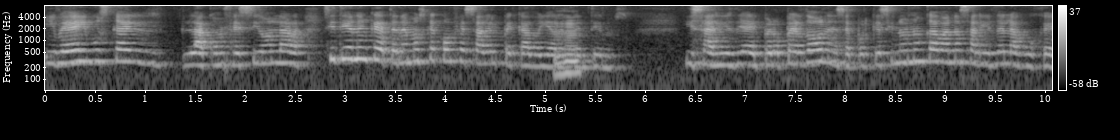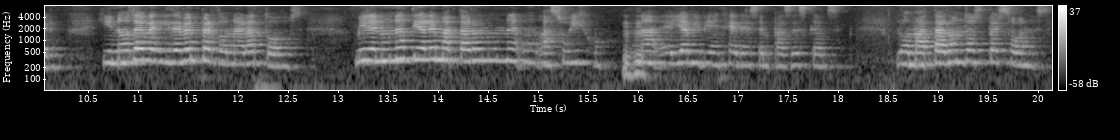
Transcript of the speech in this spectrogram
Y ve y busca la confesión. La, si tienen que, tenemos que confesar el pecado y arrepentirnos. Y salir de ahí. Pero perdónense, porque si no, nunca van a salir del agujero. Y, no debe, y deben perdonar a todos. Miren, una tía le mataron a su hijo. ella vivía en Jerez, en paz descanse. Lo mataron dos personas.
